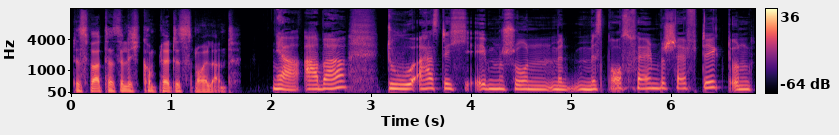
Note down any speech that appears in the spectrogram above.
Das war tatsächlich komplettes Neuland. Ja, aber du hast dich eben schon mit Missbrauchsfällen beschäftigt und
